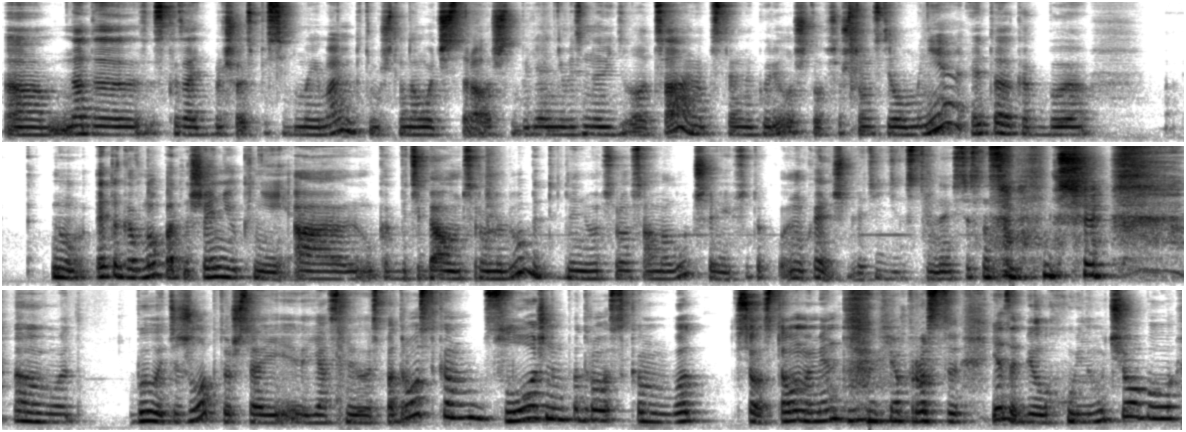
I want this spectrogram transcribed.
Надо сказать большое спасибо моей маме, потому что она очень старалась, чтобы я не возненавидела отца. Она постоянно говорила, что все, что он сделал мне, это как бы ну, это говно по отношению к ней, а как бы тебя он все равно любит, для него все равно самое лучшее и все такое. Ну, конечно, блядь, единственное, естественно, самое лучшее. А, вот. Было тяжело, потому что я становилась подростком, сложным подростком. Вот все, с того момента я просто, я забила хуй на учебу,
